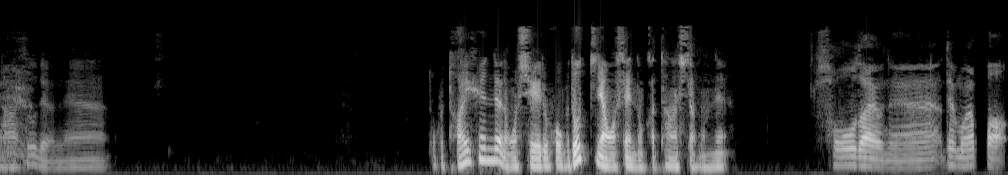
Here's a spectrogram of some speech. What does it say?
ああ、そうだよね。これ大変だよね、教える方も。どっちに合わせるのかって話だもんね。そうだよね。でもやっぱ、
